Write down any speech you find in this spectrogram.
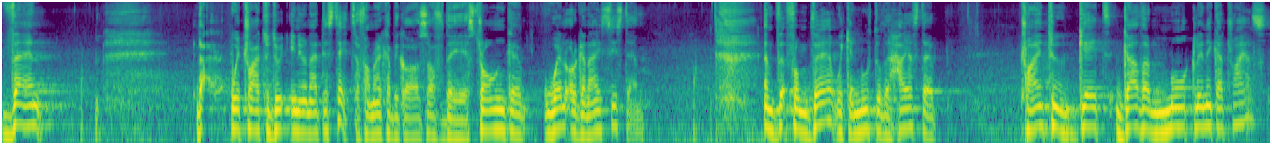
Then we try to do it in the United States of America because of the strong, uh, well-organized system. And the, from there, we can move to the higher step, trying to get, gather more clinical trials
